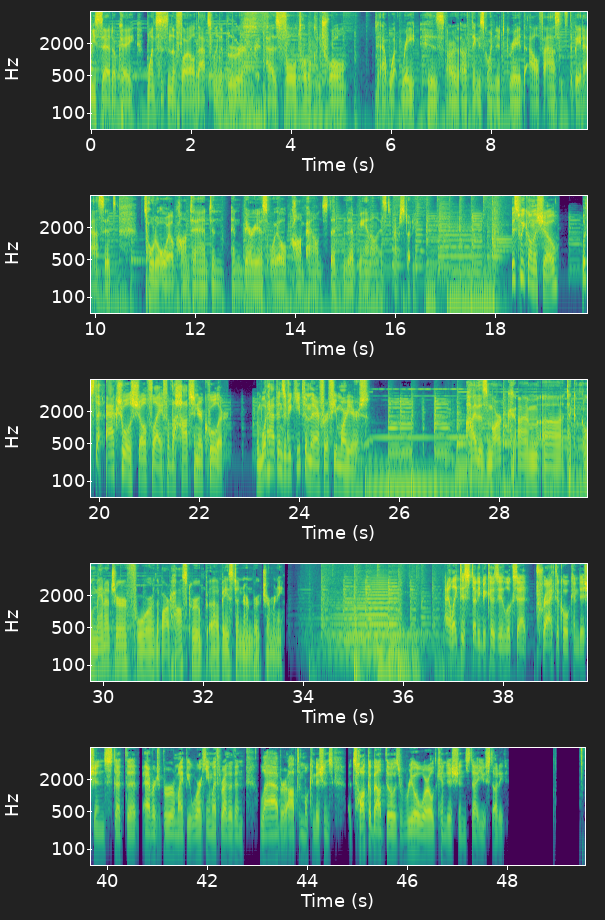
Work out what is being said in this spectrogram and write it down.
We said, okay, once it's in the foil, that's when the brewer has full total control at what rate is our, our thing is going to degrade the alpha acids, the beta acids, total oil content, and, and various oil compounds that, that we analyzed in our study. This week on the show, what's the actual shelf life of the hops in your cooler? And what happens if you keep them there for a few more years? Hi, this is Mark. I'm a technical manager for the BarthHaas Group uh, based in Nuremberg, Germany. I like this study because it looks at practical conditions that the average brewer might be working with rather than lab or optimal conditions. Talk about those real world conditions that you studied.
